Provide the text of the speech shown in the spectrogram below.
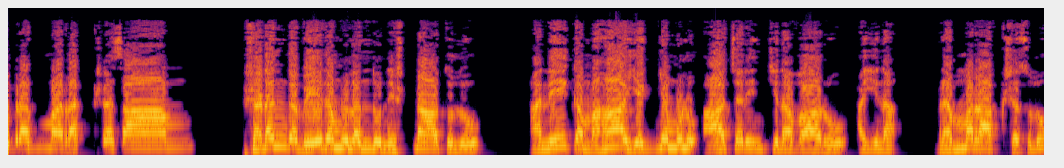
బ్రహ్మ రక్షసాం షడంగ వేదములందు నిష్ణాతులు అనేక మహాయజ్ఞములు ఆచరించిన వారు అయిన బ్రహ్మరాక్షసులు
